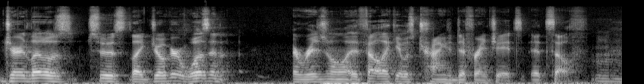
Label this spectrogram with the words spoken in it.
Jared Leto's Suicide like Joker wasn't original. It felt like it was trying to differentiate itself mm-hmm.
